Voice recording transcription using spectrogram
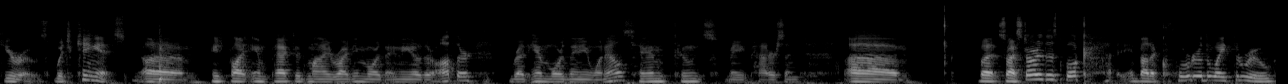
heroes, which King is. Um, he's probably impacted my writing more than any other author. Read him more than anyone else. Him, Koontz, May Patterson. Um, but so I started this book about a quarter of the way through.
